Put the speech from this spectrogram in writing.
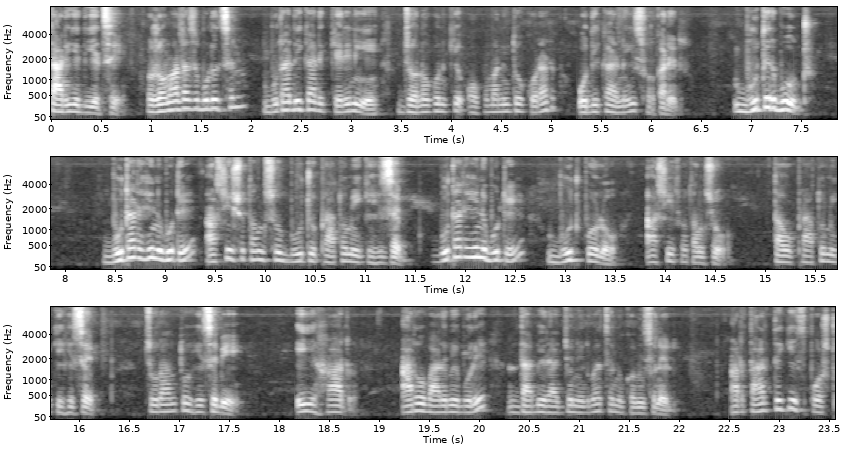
তাড়িয়ে দিয়েছে। রমা দাস বলেছেন, ভোটাধিকার কেড়ে নিয়ে জনগণকে অপমানিত করার অধিকার নেই সরকারের। ভূতের বুট ভোটারহীন বুটে আশি শতাংশ বুট প্রাথমিক হিসেব। ভোটারহীন বুটে বুট পড়ল আশি শতাংশ। তাও প্রাথমিক হিসেব। চূড়ান্ত হিসেবে এই হার আরও বাড়বে বলে দাবি রাজ্য নির্বাচন কমিশনের। আর তার থেকে স্পষ্ট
